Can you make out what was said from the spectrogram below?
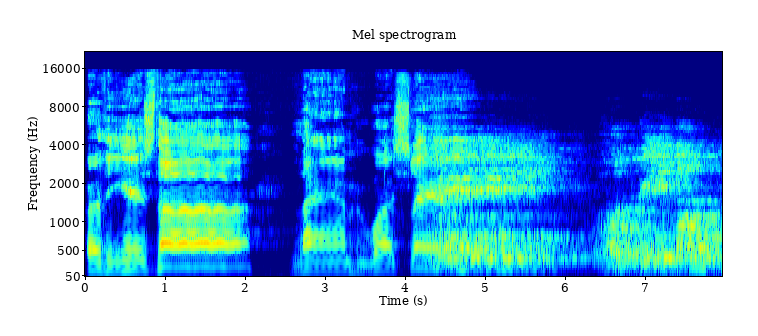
Worthy is the Lamb who was slain. Oh, holy, holy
